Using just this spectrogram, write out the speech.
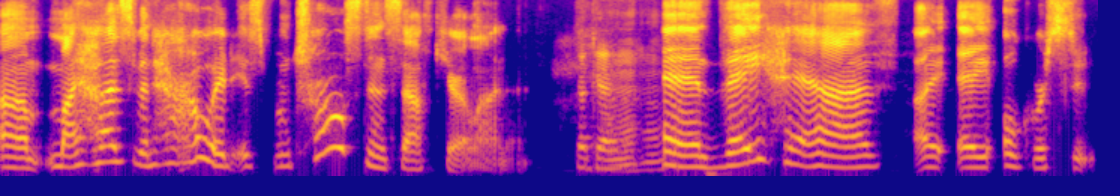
um, my husband Howard is from Charleston, South Carolina, Okay. Mhm. and they have a, a okra soup.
